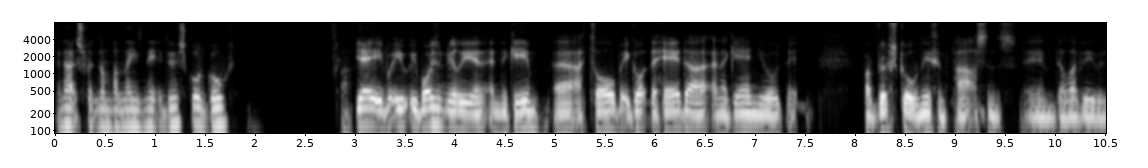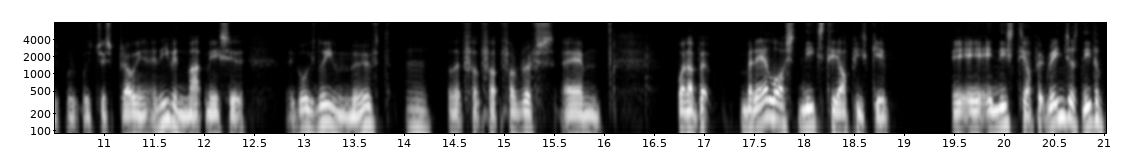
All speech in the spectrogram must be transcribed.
and that's what number nines need to do: score goals. Yeah, he, he wasn't really in, in the game uh, at all, but he got the header. And again, you know, for Roofe's goal, Nathan Patterson's um, delivery was, was just brilliant. And even Matt Macey, the goal, he's not even moved Mm. for, the, for, for, for Roofe's. Um, one but Morelos needs to up his game. He, he, needs to up it. Rangers need him,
